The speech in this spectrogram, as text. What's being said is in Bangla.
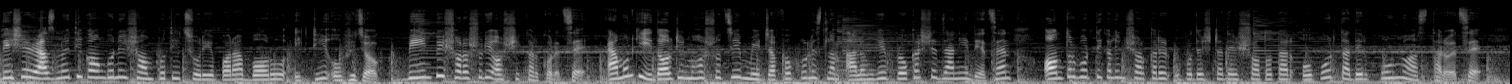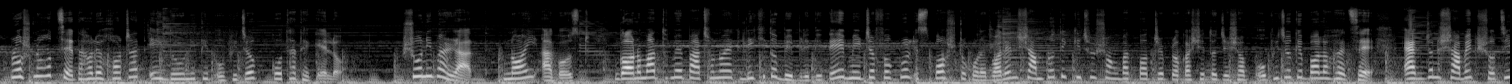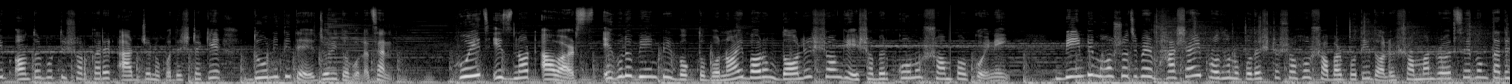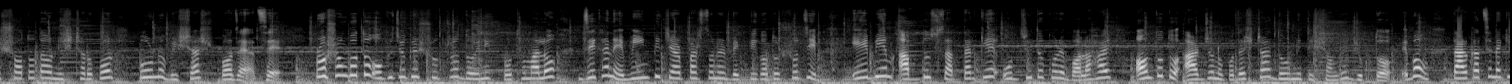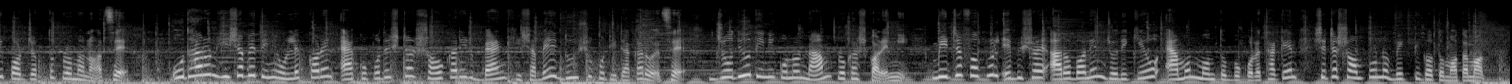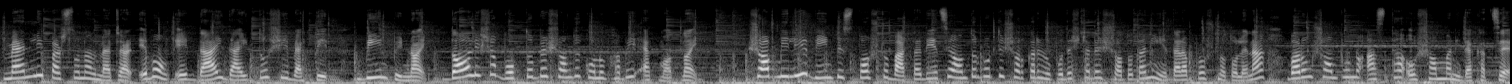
দেশের রাজনৈতিক অঙ্গনে সম্প্রতি ছড়িয়ে পড়া বড় একটি অভিযোগ। বিএনপি সরাসরি অস্বীকার করেছে। এমনকি দলটির মহাসচিব মির্জা ফখরুল ইসলাম আলমগীর প্রকাশ্যে জানিয়ে দিয়েছেন, অন্তর্বর্তীকালীন সরকারের উপদেষ্টাদের সততার ওপর তাদের পূর্ণ আস্থা রয়েছে। প্রশ্ন হচ্ছে, তাহলে হঠাৎ এই দুর্নীতির অভিযোগ কোথা থেকে এলো? শনিবার রাত, নয় আগস্ট, গণমাধ্যমে পাঠানো এক লিখিত বিবৃতিতে মির্জা ফখরুল স্পষ্ট করে বলেন, সাম্প্রতিক কিছু সংবাদপত্রে প্রকাশিত যেসব অভিযোগে বলা হয়েছে, একজন সাবেক সচিব অন্তর্বর্তী সরকারের আটজন উপদেষ্টাকে দুর্নীতিতে জড়িত বলেছেন। হুইচ ইজ নট আওয়ার্স, এগুলো বিএনপির বক্তব্য নয়, বরং দলের সঙ্গে এসবের কোনো সম্পর্কই নেই। বিএনপি মহাসচিবের ভাষায় প্রধান উপদেষ্টা সহ সবার প্রতি দলের সম্মান রয়েছে এবং তাদের সততা ও নিষ্ঠার উপর পূর্ণ বিশ্বাস বজায় আছে। প্রসঙ্গত অভিযোগের সূত্র দৈনিক প্রথম আলো, যেখানে বিএনপি চেয়ারপারসনের ব্যক্তিগত সচিব এ বি এম আব্দুস সাত্তারকে উদ্ধৃত করে বলা হয়, অন্তত আটজন উপদেষ্টা দুর্নীতির সঙ্গে যুক্ত এবং তার কাছে নাকি পর্যাপ্ত প্রমাণও আছে। উদাহরণ হিসাবে তিনি উল্লেখ করেন, এক উপদেষ্টার সহকারীর ব্যাংক হিসাবে দুইশো কোটি টাকা রয়েছে। যদিও তিনি কোনো নাম প্রকাশ করেননি। মির্জা ফখরুল এ বিষয়ে আরও বলেন, যদি কেউ এমন মন্তব্য করে থাকেন, সেটা সম্পূর্ণ ব্যক্তিগত মতামত। ম্যানলি পার্সোনাল ম্যাটার এবং এর দায় দায়িত্ব সেই ব্যক্তির। বিএনপির নয়। দল এসব বক্তব্যের সঙ্গে কোনোভাবেই একমত নয়। সব মিলিয়ে বিএনপি স্পষ্ট বার্তা দিয়েছে, অন্তর্বর্তী সরকারের উপদেষ্টাদের সততা নিয়ে তারা প্রশ্ন তোলে না, বরং সম্পূর্ণ আস্থা ও সম্মানই দেখাচ্ছে।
